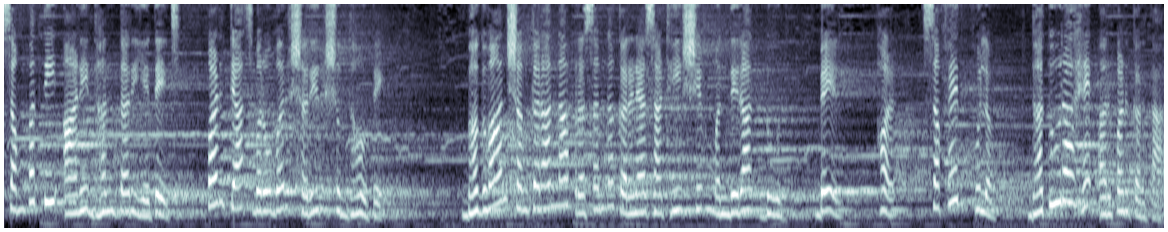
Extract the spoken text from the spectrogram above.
संपत्ती आणि धन तर येतेच पण त्याचबरोबर शरीर शुद्ध होते. भगवान शंकरांना प्रसन्न करण्यासाठी शिव मंदिरात दूध बेल फळ सफेद फुलं धतुरा हे अर्पण करतात.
